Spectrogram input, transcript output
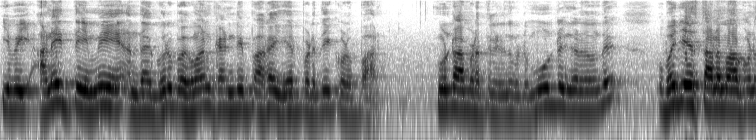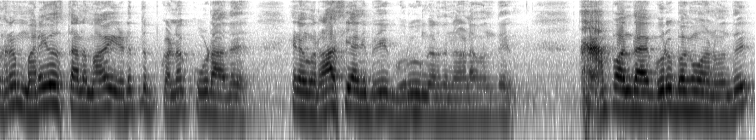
இவை அனைத்தையுமே அந்த குரு பகவான் கண்டிப்பாக ஏற்படுத்தி கொடுப்பார். மூன்றாம் இடத்தில் இருந்து கொண்டு மூன்றுங்கிறது வந்து உபஜயஸ்தானமாக கொண்டு மறைவஸ்தானமாக எடுத்துக்கொள்ளக்கூடாது ஏன்னா ராசியாதிபதி குருங்கிறதுனால வந்து. அப்போ அந்த குரு பகவான் வந்து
